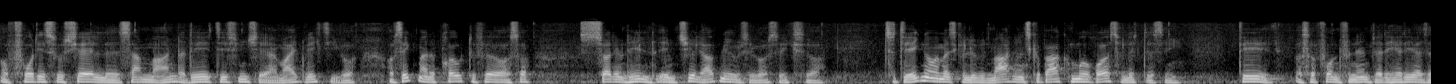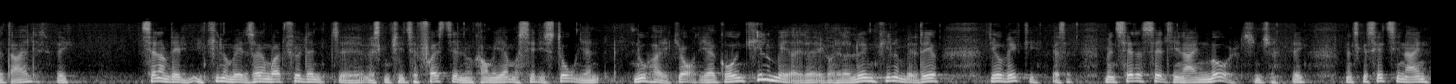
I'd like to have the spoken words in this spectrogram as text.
og få det sociale øh, sammen med andre, det, det synes jeg er meget vigtigt. Og, og hvis ikke man har prøvet det før, og så, så er det jo en helt eventyrlig oplevelse. Ikke? Også, ikke? Så, så det er ikke noget, man skal løbe et marked, man skal bare komme ud og røre sig lidt, det sige det, og så få en fornemmelse af det her, det er altså dejligt. Ikke? Selvom det er en kilometer, så kan man godt føle den øh, hvad skal man sige, tilfredsstillende, når man kommer hjem og sidder i stolen. Jeg, nu har jeg gjort Jeg har gået en kilometer i dag, ikke? eller løbet en kilometer. Det er jo, det er jo vigtigt. Altså, man sætter selv sin egen mål, synes jeg. Ikke? Man skal sætte sin egen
